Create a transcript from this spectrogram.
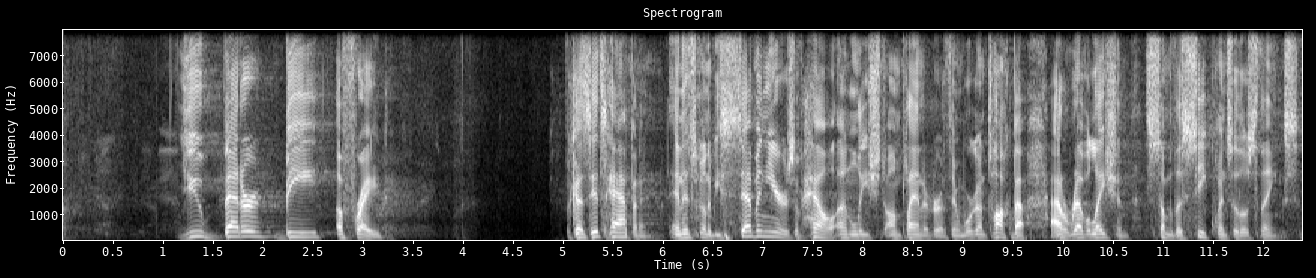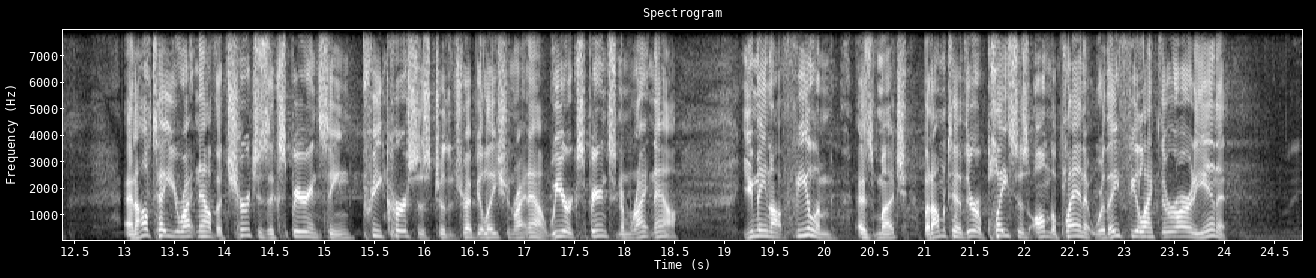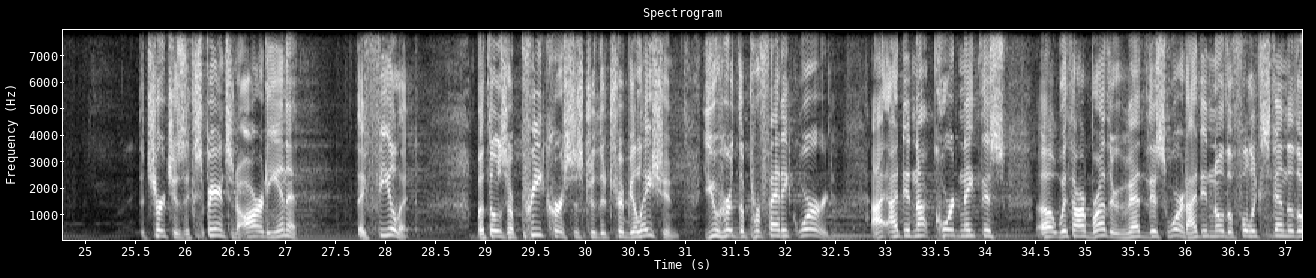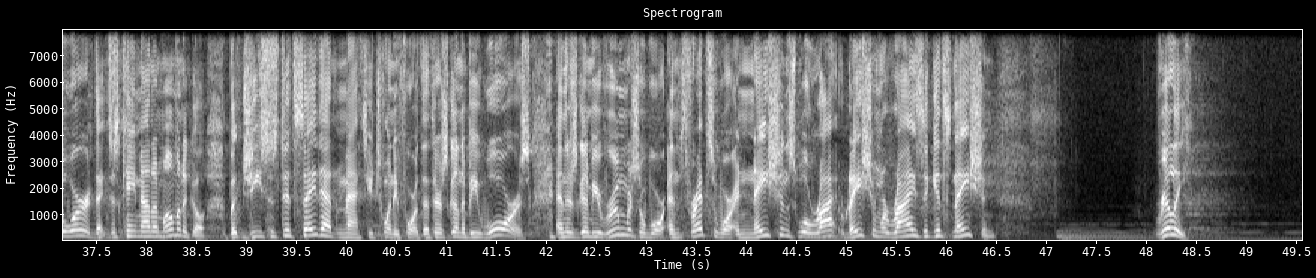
You better be afraid. Because it's happening, and it's going to be seven years of hell unleashed on planet Earth. And we're going to talk about, out of Revelation, some of the sequence of those things. And I'll tell you right now, the church is experiencing precursors to the tribulation right now. We are experiencing them right now. You may not feel them as much, but I'm gonna tell you, there are places on the planet where they feel like they're already in it. The church is experiencing already in it. They feel it. But those are precursors to the tribulation. You heard the prophetic word. I, I did not coordinate this uh, with our brother who had this word. I didn't know the full extent of the word that just came out a moment ago. But Jesus did say that in Matthew 24 that there's going to be wars and there's going to be rumors of war and threats of war and nations will ri- nation will rise against nation. Really,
